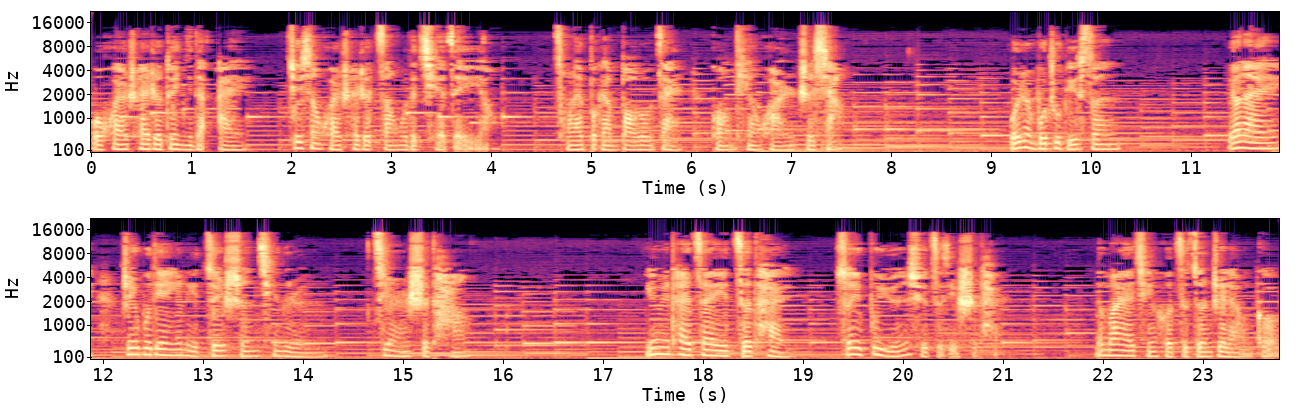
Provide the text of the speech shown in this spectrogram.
我怀揣着对你的爱，就像怀揣着赃物的窃贼一样，从来不敢暴露在光天化日之下。我忍不住鼻酸。原来这部电影里最深情的人。竟然是他，因为太在意姿态，所以不允许自己失态。那么，爱情和自尊这两个，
